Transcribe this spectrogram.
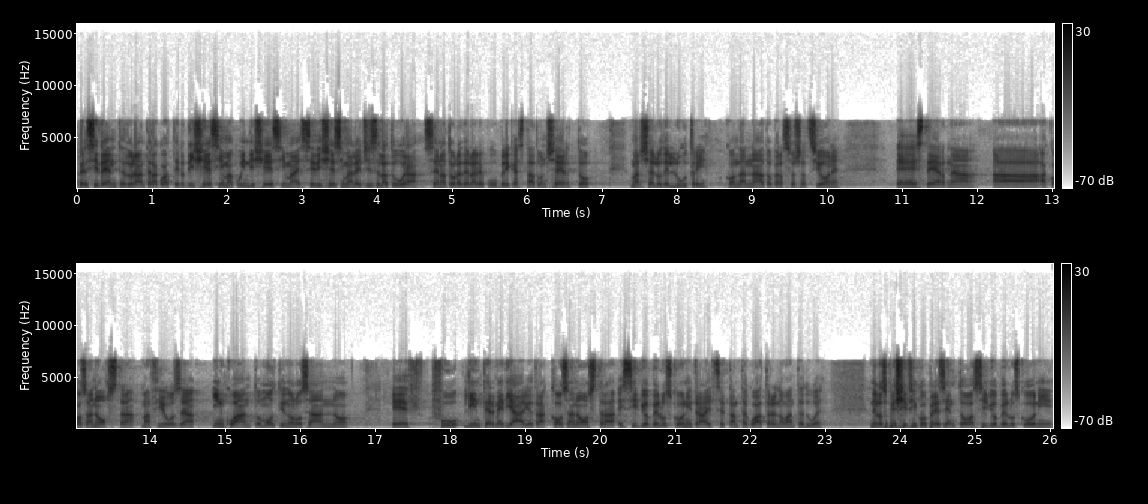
Presidente, durante la quattordicesima, quindicesima e sedicesima legislatura, senatore della Repubblica è stato un certo Marcello Dell'Utri, condannato per associazione eh, esterna a, a, Cosa Nostra, mafiosa, in quanto, molti non lo sanno, eh, fu l'intermediario tra Cosa Nostra e Silvio Berlusconi tra il 74 e il 92. Nello specifico presentò a Silvio Berlusconi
